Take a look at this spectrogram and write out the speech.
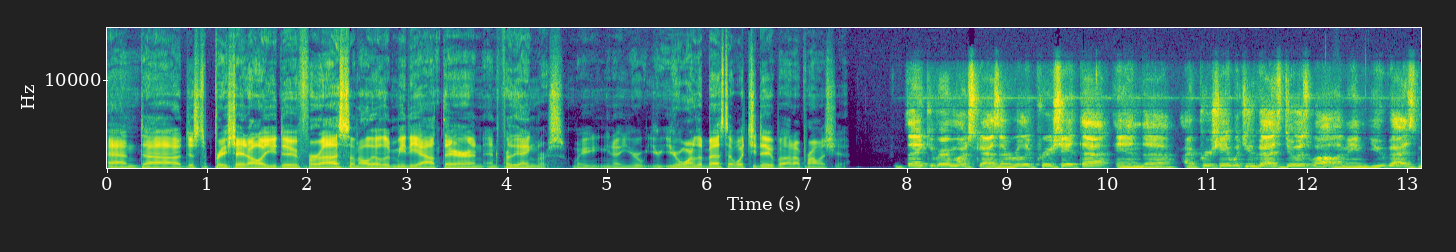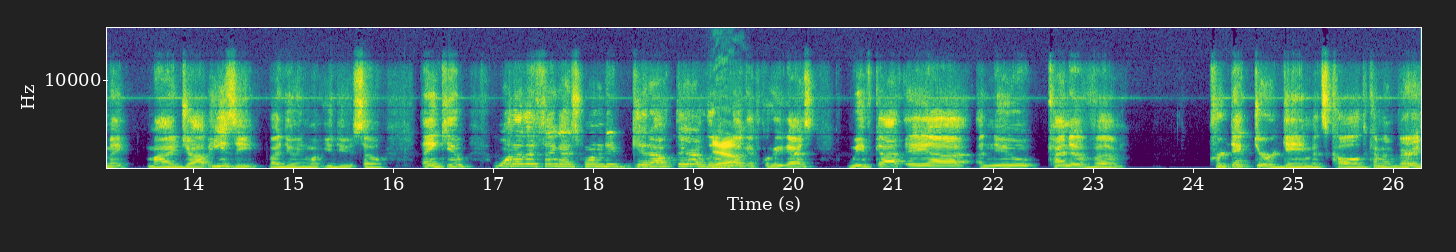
and uh, just appreciate all you do for us and all the other media out there, and, and for the anglers. We you know you're you're one of the best at what you do, bud. I promise you. Thank you very much, guys. I really appreciate that. And uh, I appreciate what you guys do as well. I mean, you guys make my job easy by doing what you do. So thank you. One other thing I just wanted to get out there a little Yeah. nugget for you guys. We've got a, uh, a new kind of uh, predictor game, it's called, coming very,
